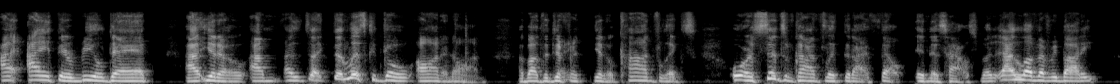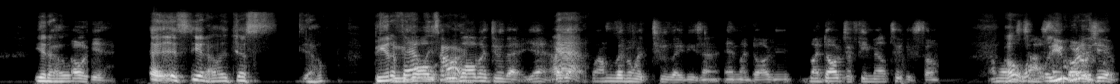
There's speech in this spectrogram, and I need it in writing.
I, I ain't their real dad. I, you know, I'm. It's like the list could go on and on about the different, right. you know, conflicts or a sense of conflict that I felt in this house. But I love everybody. You know. Oh yeah. It's you know, it's just you know, being a hard. We've all been through that. Yeah. yeah. I am living with two ladies and, and, my dog. My dog's a female too, so I'm almost oh, wow. well, you really, you.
